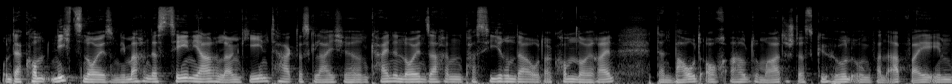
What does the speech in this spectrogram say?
Und da kommt nichts Neues. Und die machen das zehn Jahre lang, jeden Tag das Gleiche und keine neuen Sachen passieren da oder kommen neu rein. Dann baut auch automatisch das Gehirn irgendwann ab, weil eben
